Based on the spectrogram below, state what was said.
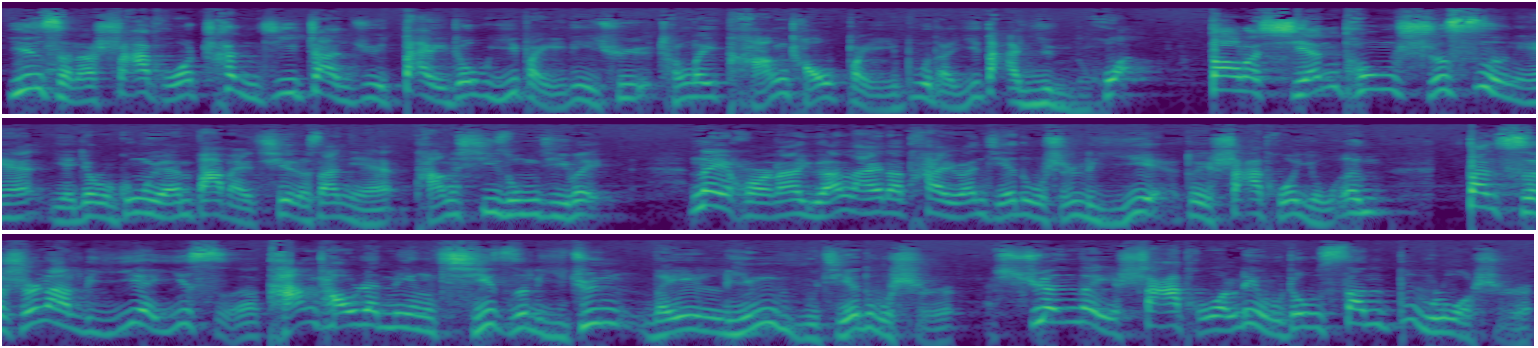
因此呢，沙陀趁机占据代州以北地区，成为唐朝北部的一大隐患。到了咸通十四年，也就是公元八百七十三年，唐僖宗继位。那会儿呢，原来的太原节度使李业对沙陀有恩。但此时呢，李业已死，唐朝任命其子李军为灵武节度使，宣慰沙陀六州三部落使，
